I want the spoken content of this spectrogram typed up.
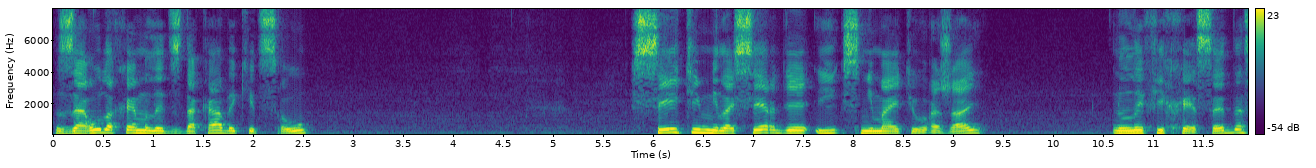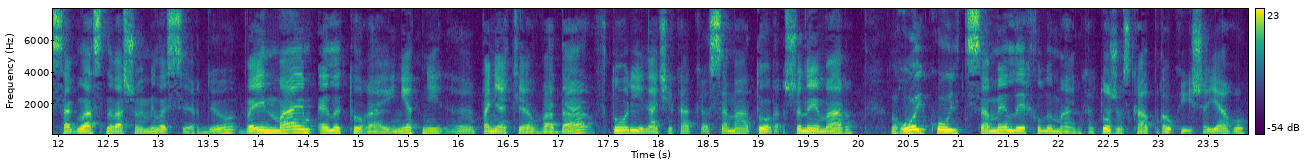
зарулахем лецдака векицру, Сейте милосердие и снимайте урожай. Лефихесед, согласно вашему милосердию, вейн маем эле Тора, и нет ни, э, понятия вода в Торе, иначе как сама Тора. Шанеймар, гой коль цаме лехулемаем, как тоже сказал пророк Ишаяру,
